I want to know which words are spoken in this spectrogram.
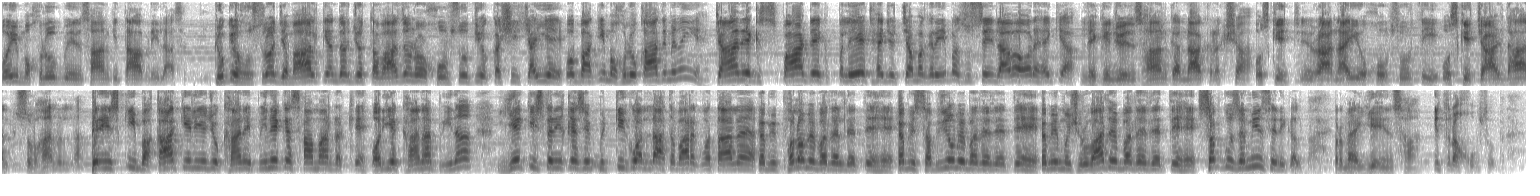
कोई मखलूक भी इंसान की ताब नहीं ला सकती। क्योंकि हुसन जमाल के अंदर जो तोज़न और खूबसूरती और कशी चाहिए, वो बाकी मखलूकत में नहीं है। चाँद एक स्पाट, एक प्लेट है जो चमक रही बस उससे अलावा और है क्या? लेकिन जो इंसान का नाक नक्शा, उसकी रानाई और खूबसूरती, उसकी चाल ढाल सुबह अल्लाह फिर इसकी बका के लिए जो खाने पीने के सामान रखे, और ये खाना पीना, ये किस तरीके से मिट्टी को अल्लाह तबारक बता वाली कभी फलों में बदल देते हैं, कभी सब्जियों में बदल देते हैं, कभी मशरूबात में बदल देते हैं, सब कुछ ज़मीन से निकलता है। और मैं ये इंसान इतना खूबसूरत बनाया।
